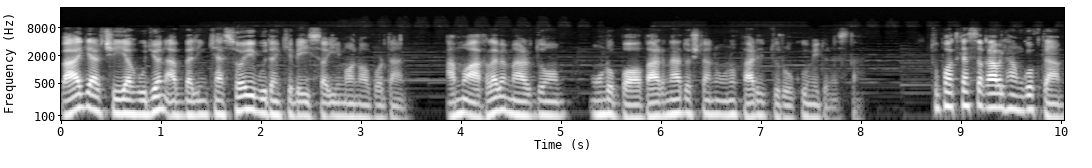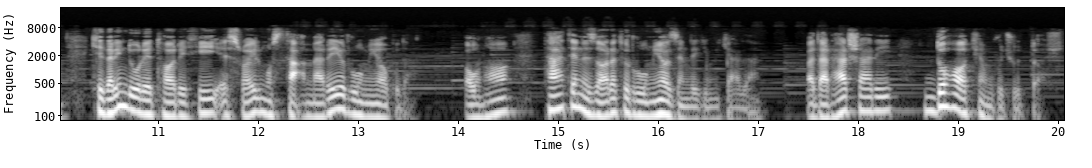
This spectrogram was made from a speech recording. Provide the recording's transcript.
و اگرچه یهودیان اولین کسایی بودند که به عیسی ایمان آوردند اما اغلب مردم اون رو باور نداشتن و اونو فردی دروغگو می‌دونستن. تو پادکست قبل هم گفتم که در این دوره تاریخی اسرائیل مستعمره رومیا بودن و اونها تحت نظارت رومیا زندگی می‌کردن. و در هر شهری دو حاکم وجود داشت.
